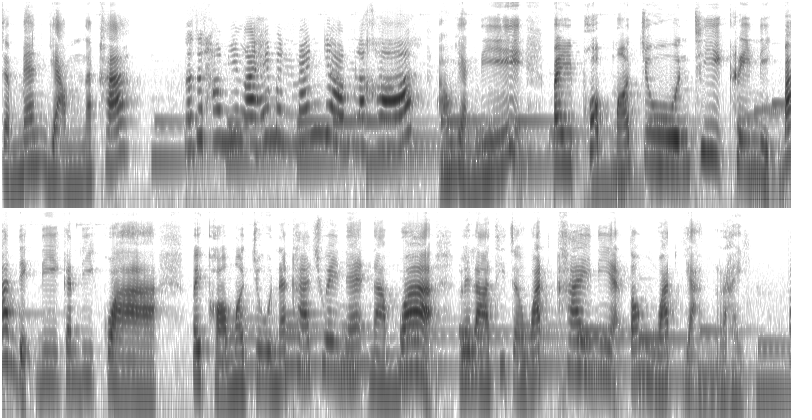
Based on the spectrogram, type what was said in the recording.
จะแม่นยำนะคะ เราจะทำยังไงให้มันแม่นยำล่ะคะ เอาอย่างนี้ไปพบหมอจูนที่คลินิกบ้านเด็กดีกันดีกว่า ไปขอหมอจูนนะคะ ช่วยแนะนำว่าเวลาที่จะวัดไข้เนี่ยต้องวัดอย่างไร ไป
